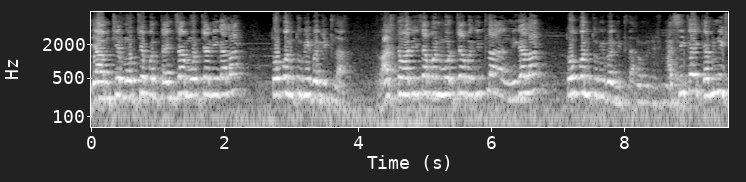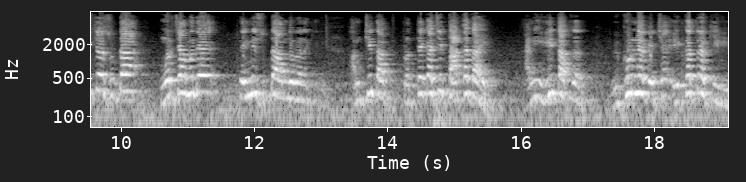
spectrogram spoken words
जे आमचे मोर्चे पण त्यांचा मोर्चा निघाला तो पण तुम्ही बघितला. राष्ट्रवादीचा पण मोर्चा बघितला निघाला तो पण तुम्ही बघितला. अशी काही कम्युनिस्ट सुद्धा मोर्चामध्ये त्यांनी सुद्धा आंदोलनं केली. आमची ता- प्रत्येकाची ताकद आहे. आणि ही ताकद विखुरण्यापेक्षा एकत्र केली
